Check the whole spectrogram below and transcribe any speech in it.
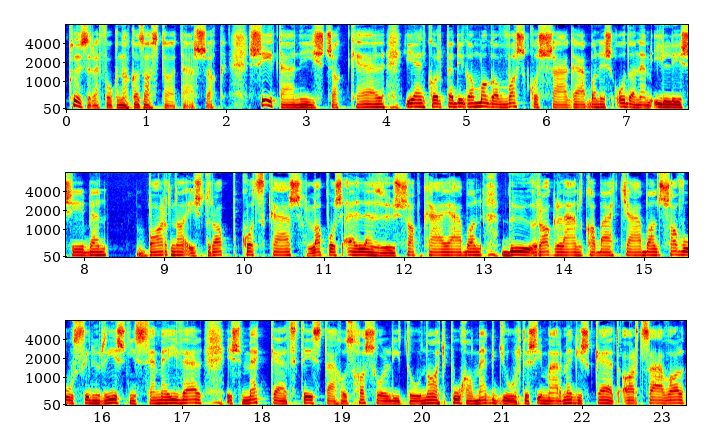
közrefognak az asztaltársak. Sétálni is csak kell, ilyenkor pedig a maga vaskosságában és oda nem illésében barna és drap, kockás, lapos ellenző sapkájában, bő raglán kabátjában, savószínű résnyi szemeivel és megkelt tésztához hasonlító nagy, puha, meggyúrt és immár meg is kelt arcával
